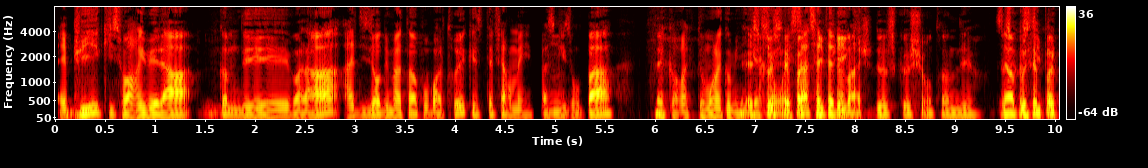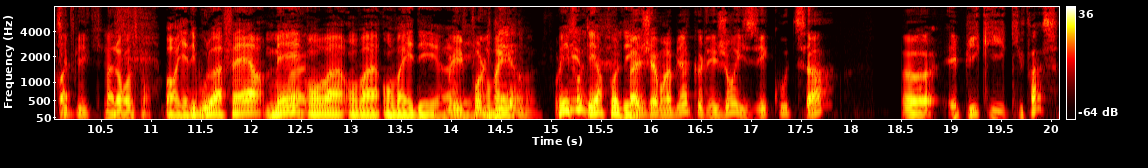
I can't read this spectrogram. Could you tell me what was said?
et puis qui sont arrivés là comme des voilà à 10 heures du matin pour voir le truc et c'était fermé parce Mm. qu'ils ont pas fait correctement la Est-ce communication. que c'est Et ça, pas c'était typique dommage, de ce que je suis en train de dire? C'est un peu c'est pas typique, ouais. typique? Malheureusement. Bon, il y a des boulots à faire, mais Ouais. on va, on va, on va aider. euh, Mais allez, il faut le dire. Oui, il faut le dire. dire, faut le dire. Ben, J'aimerais bien que les gens ils écoutent ça euh, et puis qu'ils fassent.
